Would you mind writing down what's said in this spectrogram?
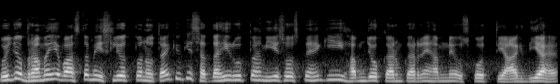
तो ये जो भ्रम है, ये वास्तव में इसलिए उत्पन्न होता है क्योंकि सतही रूप पर हम ये सोचते हैं कि हम जो कर्म कर रहे हैं, हमने उसको त्याग दिया है।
